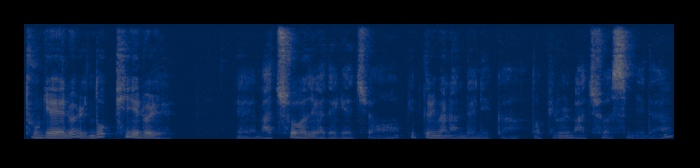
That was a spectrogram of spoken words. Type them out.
두 개를 높이를 예, 맞추어야 되겠죠. 빗들면 안 되니까 높이를 맞추었습니다.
